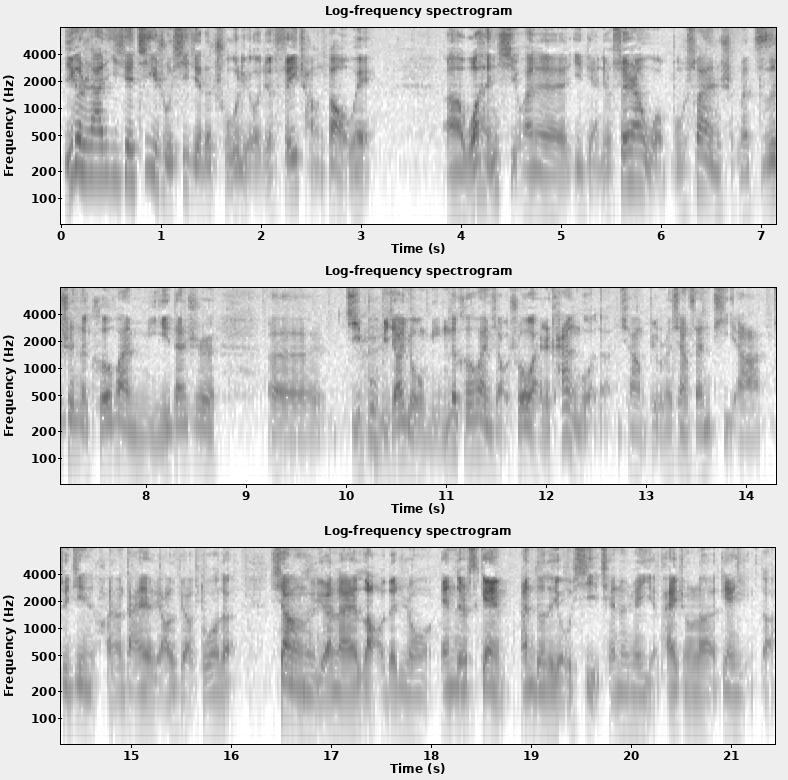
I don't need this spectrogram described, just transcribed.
一个是它的一些技术细节的处理，我觉得非常到位。呃，我很喜欢的一点就，虽然我不算什么资深的科幻迷，但是，呃，几部比较有名的科幻小说我还是看过的，像比如说像《三体》啊，最近好像大家也聊的比较多的，像原来老的这种《Ender's Game》安德的游戏，前段时间也拍成了电影的，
